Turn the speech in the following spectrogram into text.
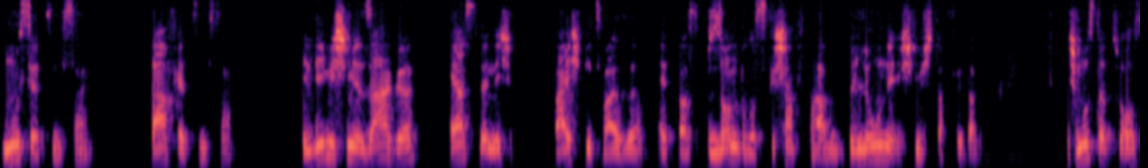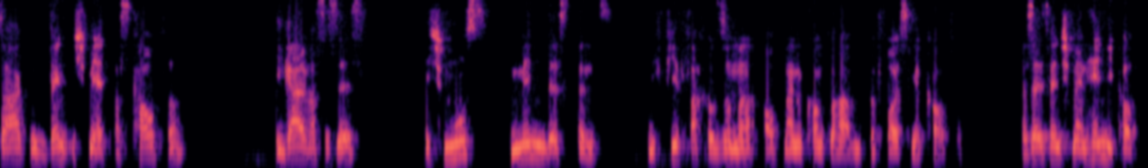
muss jetzt nicht sein. Darf jetzt nicht sein. Indem ich mir sage, erst wenn ich beispielsweise etwas Besonderes geschafft habe, belohne ich mich dafür damit. Ich muss dazu auch sagen, wenn ich mir etwas kaufe, egal was es ist, ich muss mindestens die vierfache Summe auf meinem Konto haben, bevor ich es mir kaufe. Das heißt, wenn ich mein Handy kaufe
